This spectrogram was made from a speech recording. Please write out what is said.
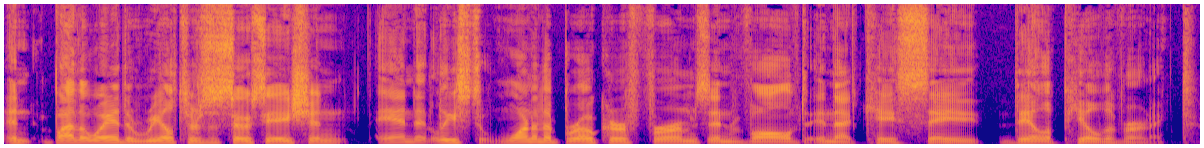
And by the way, the Realtors Association and at least one of the broker firms involved in that case say they'll appeal the verdict.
